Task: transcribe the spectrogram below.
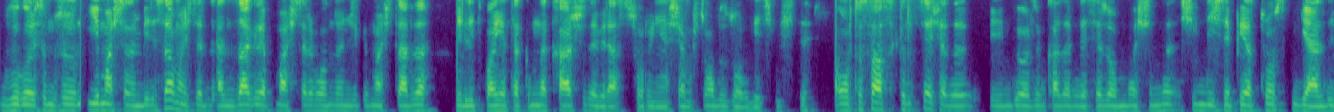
Ludogorets'in bu sezon iyi maçlarının birisi ama işte yani Zagreb maçları ondan önceki maçlarda Litvanya takımına karşı da biraz sorun yaşamıştı. O da zor geçmişti. Orta saha sıkıntısı yaşadı benim gördüğüm kadarıyla sezon başında. Şimdi işte Piotrowski geldi.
